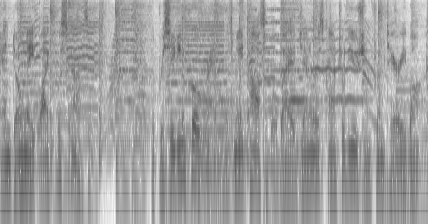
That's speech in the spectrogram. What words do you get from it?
and Donate Life Wisconsin. The preceding program was made possible by a generous contribution from Terry Bond.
